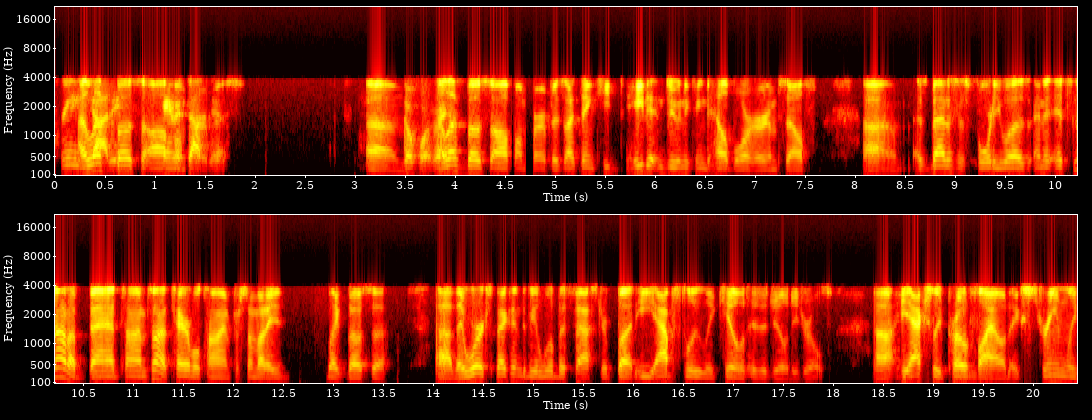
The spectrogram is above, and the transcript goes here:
screenshot I left. Bosa off on it's out there. purpose. Um, Go for it. I left Bosa off on purpose. I think he he didn't do anything to help or hurt himself. Um, as bad as his 40 was, and it, it's not a bad time. It's not a terrible time for somebody like Bosa. Uh, they were expecting him to be a little bit faster, but he absolutely killed his agility drills. Uh, he actually profiled extremely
